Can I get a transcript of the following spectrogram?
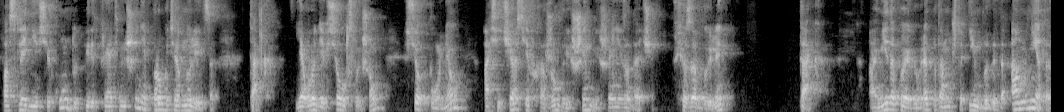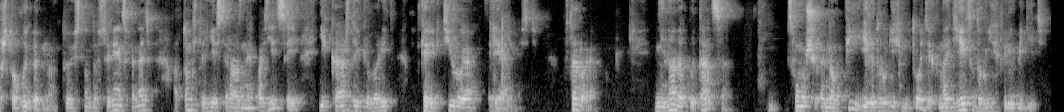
В последнюю секунду перед принятием решения пробуйте обнулиться. Так, я вроде все услышал, все понял, а сейчас я вхожу в режим решения задачи. Все забыли. Так, они такое говорят, потому что им выгодно. А мне-то что выгодно? То есть надо все время вспоминать о том, что есть разные позиции, и каждый говорит, корректируя реальность. Второе. Не надо пытаться с помощью НЛП или других методик надеяться других переубедить.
